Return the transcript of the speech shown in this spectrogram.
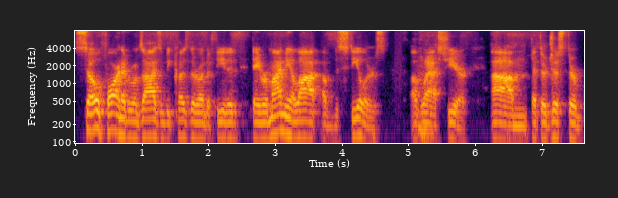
so far in everyone's eyes. And because they're undefeated, they remind me a lot of the Steelers of last year. Um, that they're just they're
